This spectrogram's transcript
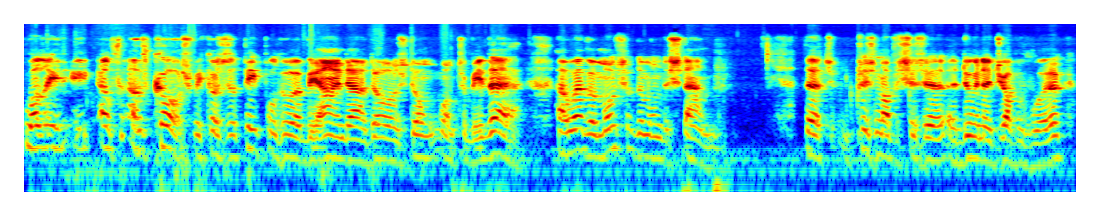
Well, it, it, of, of course, because the people who are behind our doors don't want to be there. However, most of them understand that prison officers are, are doing a job of work,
